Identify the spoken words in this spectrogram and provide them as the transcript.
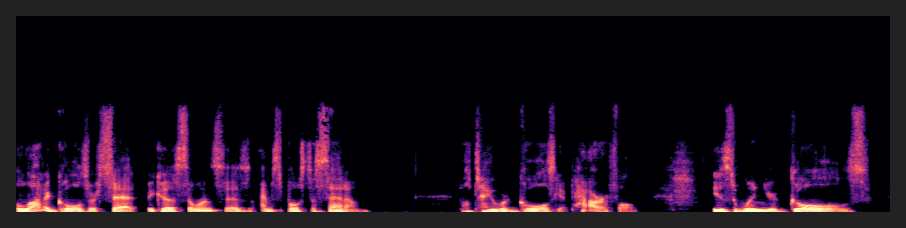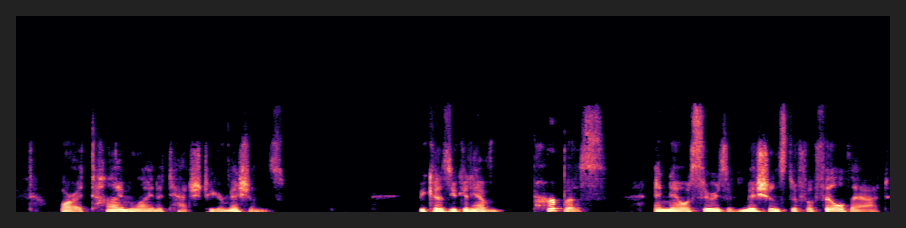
a lot of goals are set because someone says, I'm supposed to set them. But I'll tell you where goals get powerful is when your goals are a timeline attached to your missions. Because you can have purpose and now a series of missions to fulfill that.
